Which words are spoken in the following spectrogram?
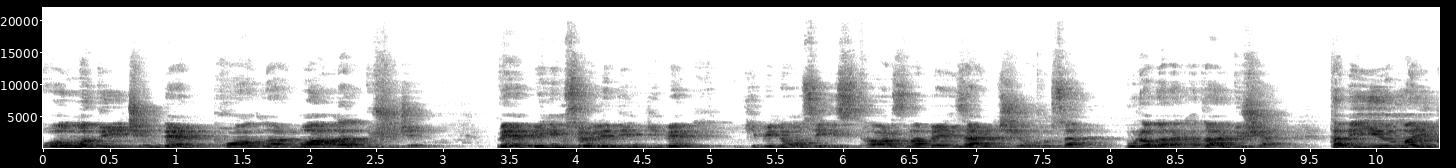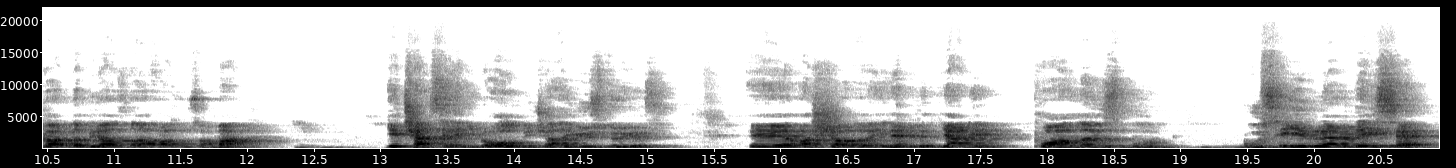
Olmadığı için de puanlar muhakkak düşecek. Ve benim söylediğim gibi 2018 tarzına benzer bir şey olursa buralara kadar düşer. Tabii yığılma yukarıda biraz daha fazla olsa ama geçen sene gibi olmayacağı yüzde yüz e, aşağılara inebilir. Yani puanlarınız bu bu seyirlerdeyse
